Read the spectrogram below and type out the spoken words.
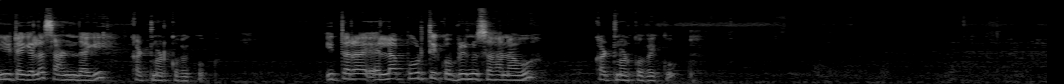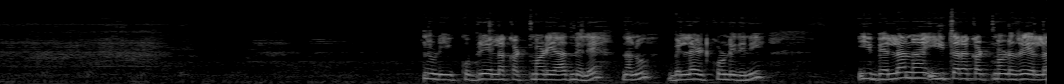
ನೀಟಾಗೆಲ್ಲ ಸಣ್ಣದಾಗಿ ಕಟ್ ಮಾಡ್ಕೋಬೇಕು. ಈ ಥರ ಎಲ್ಲ ಪೂರ್ತಿ ಕೊಬ್ಬರಿನೂ ಸಹ ನಾವು ಕಟ್ ಮಾಡ್ಕೋಬೇಕು. ನೋಡಿ, ಕೊಬ್ಬರಿ ಎಲ್ಲ ಕಟ್ ಮಾಡಿ ಆದಮೇಲೆ ನಾನು ಬೆಲ್ಲ ಇಟ್ಕೊಂಡಿದ್ದೀನಿ. ಈ ಬೆಲ್ಲನ ಈ ಥರ ಕಟ್ ಮಾಡಿದ್ರೆ ಎಲ್ಲ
